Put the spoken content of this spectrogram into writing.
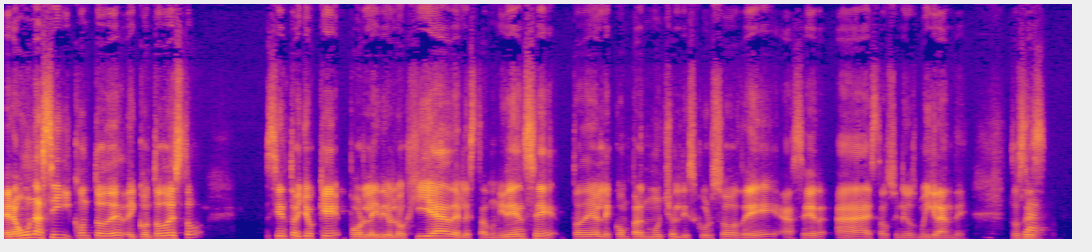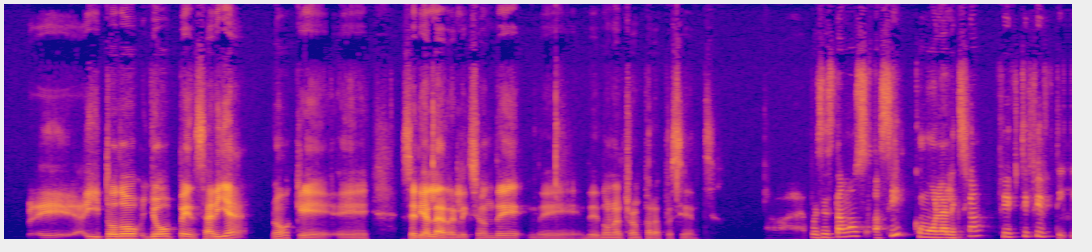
Pero aún así, y con, todo, e, y con todo esto, siento yo que por la ideología del estadounidense, todavía le compran mucho el discurso de hacer a Estados Unidos muy grande. Entonces, eh, y todo, yo pensaría, ¿no? Que eh, sería la reelección de, de Donald Trump para presidente pues estamos así como la lección, 50-50.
